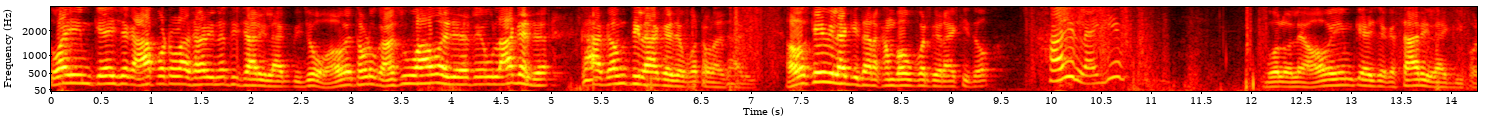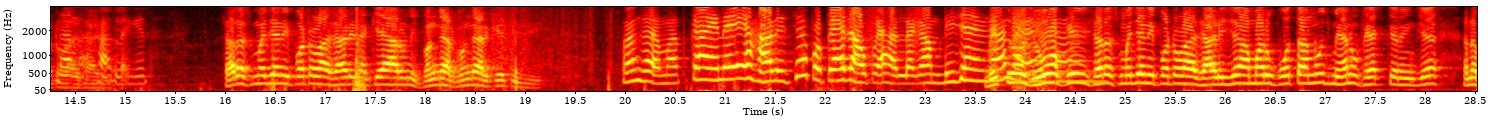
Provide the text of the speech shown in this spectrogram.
તો એમ કહે છે કે આ પટોળા સાડી નથી સારી લાગતી. જો હવે થોડુંક હસવું આવે છે એટલે એવું લાગે છે કે આ ગમતી લાગે છે પટોળા સાડી. હવે કેવી લાગી તારા ખંભા ઉપરથી રાખી તો? સારી લાગી. બોલો લે હવે એમ કહે છે કે સારી લાગી પટોળા સાડી. સરસ મજાની પટોળા સાડીને કે હારું ની ભંગાર ભંગાર કહેતી હતી. ભંગારમાં કાંઈ નહીં હારી છે પણ પહેરા ઉપર હારી લાગે. આમ ડિઝાઇન મિત્રો જુઓ કેવી સરસ મજાની પટોળા સાડી છે. અમારું પોતાનું જ મેન્યુફેક્ચરિંગ છે અને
